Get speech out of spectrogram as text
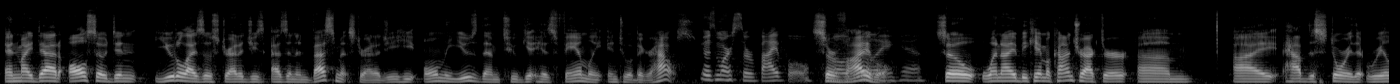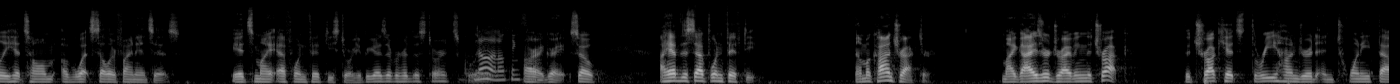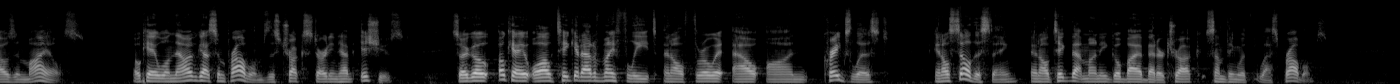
And my dad also didn't utilize those strategies as an investment strategy. He only used them to get his family into a bigger house. It was more survival. Survival. Really, yeah. So when I became a contractor, um, I have this story that really hits home of what seller finance is. It's my F 150 story. Have you guys ever heard this story? It's great. No, I don't think so. All right, great. So I have this F 150. I'm a contractor. My guys are driving the truck. The truck hits 320,000 miles. Okay, well, now I've got some problems. This truck's starting to have issues. So I go, okay, well, I'll take it out of my fleet and I'll throw it out on Craigslist and I'll sell this thing and I'll take that money, go buy a better truck, something with less problems.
